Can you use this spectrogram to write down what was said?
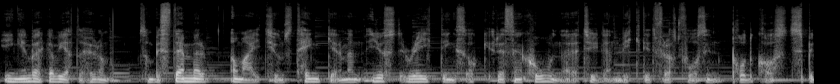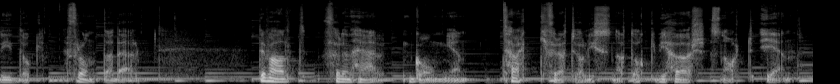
Ingen verkar veta hur de som bestämmer om iTunes tänker men just ratings och recensioner är tydligen viktigt för att få sin podcast spridd och fronta där. Det var allt för den här gången. Tack för att du har lyssnat och vi hörs snart igen.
